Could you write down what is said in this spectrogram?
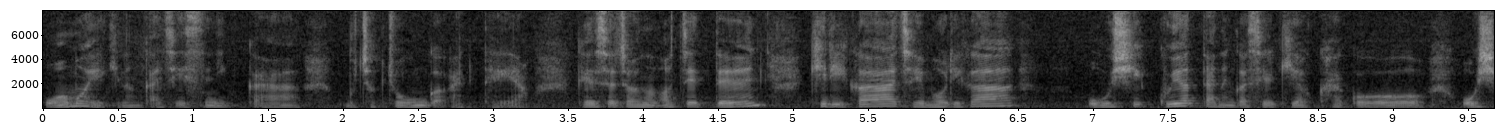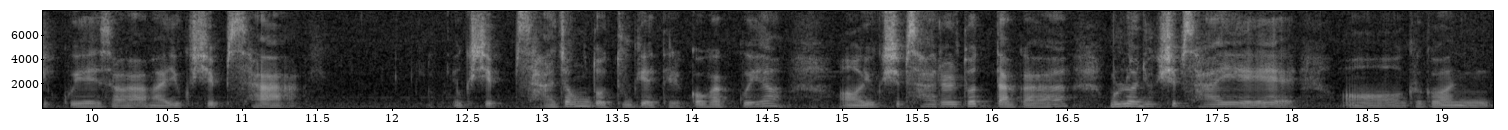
워머의 기능까지 있으니까 무척 좋은 것 같아요. 그래서 저는 어쨌든 길이가 제 머리가 59였다는 것을 기억하고 59에서 아마 64 64 정도 두게 될것 같고요. 어, 64를 뒀다가 물론 64에 어, 그건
